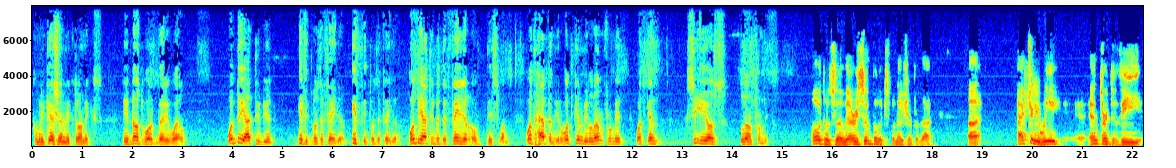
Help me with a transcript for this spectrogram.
communication electronics, did not work very well. What do you attribute if it was a failure? If it was a failure, what do you attribute the failure of this one? What happened here? What can we learn from it? What can CEOs learn from it? Oh, it was a very simple explanation for that. Uh, actually, we entered the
